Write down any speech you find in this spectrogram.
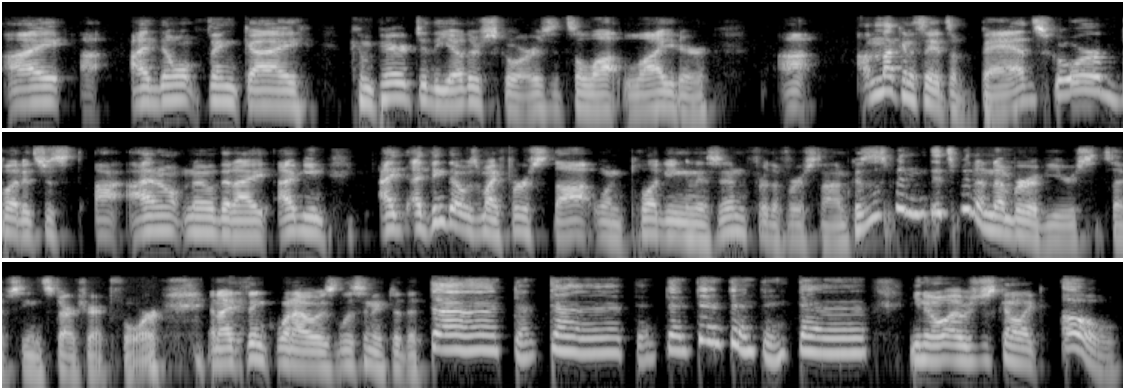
I I- don't think I compared to the other scores, it's a lot lighter. Uh, I'm not going to say it's a bad score, but it's just I, I don't know that I I mean I, I think that was my first thought when plugging this in for the first time because it's been it's been a number of years since I've seen Star Trek 4 and I think when I was listening to the dun dun dun dun dun dun dun, dun you know I was just kind of like oh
